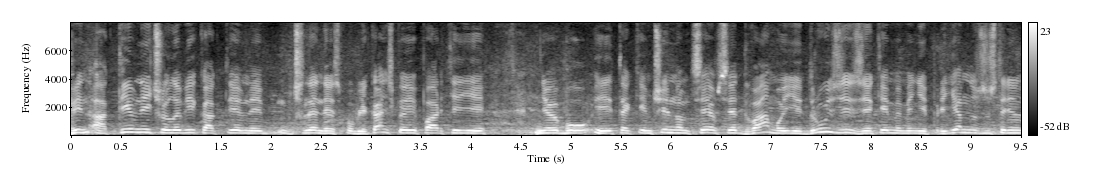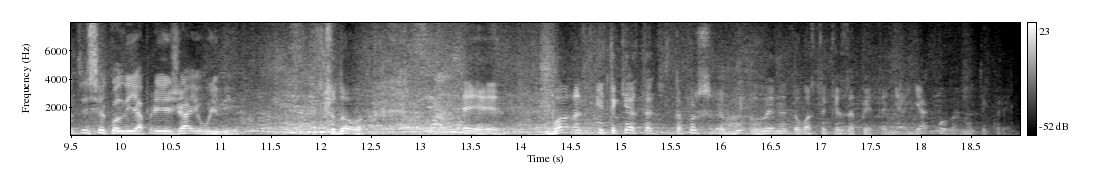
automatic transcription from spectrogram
Він активний чоловік, активний член республіканської партії е, був. І таким чином це все два мої друзі, з якими мені приємно зустрінутися, коли я приїжджаю у Львів. Чудово. Е, І таке також е, лине до вас таке запитання. Як повернути Крим?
